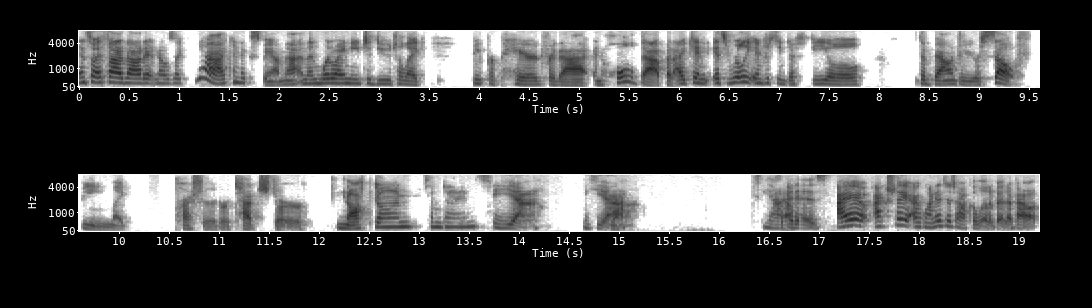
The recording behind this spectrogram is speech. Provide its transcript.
And so I thought about it and I was like, yeah, I can expand that. And then what do I need to do to like be prepared for that and hold that? But I can, it's really interesting to feel the boundary yourself being like pressured or touched or knocked on sometimes. Yeah. Yeah. Yeah, yeah so. it is. I actually I wanted to talk a little bit about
